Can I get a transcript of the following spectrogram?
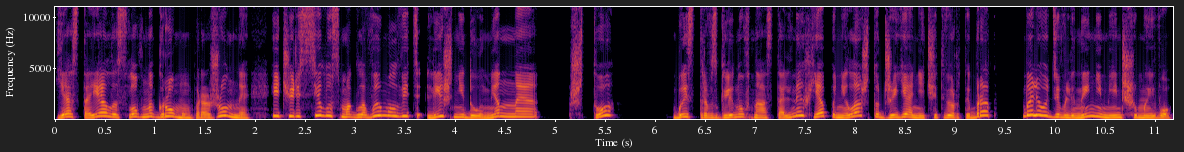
Я стояла, словно громом пораженная, и через силу смогла вымолвить лишь недоуменное «Что?». Быстро взглянув на остальных, я поняла, что Джияни четвертый брат были удивлены не меньше моего.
